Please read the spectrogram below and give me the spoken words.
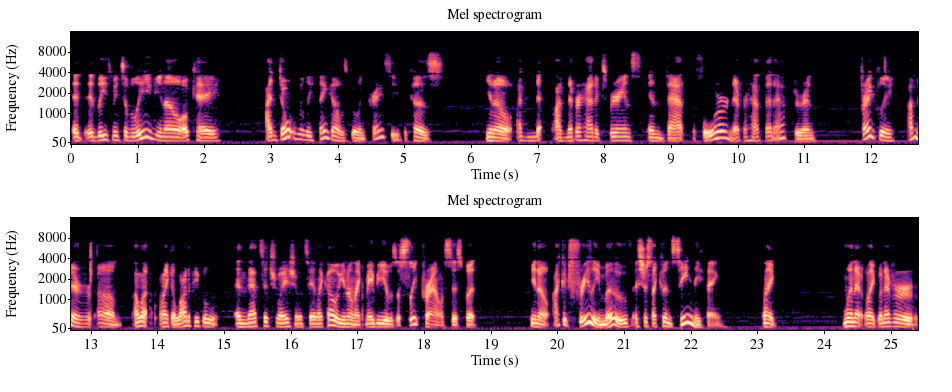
it, it leads me to believe, you know, okay, I don't really think I was going crazy because, you know, I've ne- I've never had experience in that before, never had that after, and frankly, I've never um lot, like a lot of people in that situation would say like, oh, you know, like maybe it was a sleep paralysis, but you know, I could freely move. It's just I couldn't see anything. Like when it like whenever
